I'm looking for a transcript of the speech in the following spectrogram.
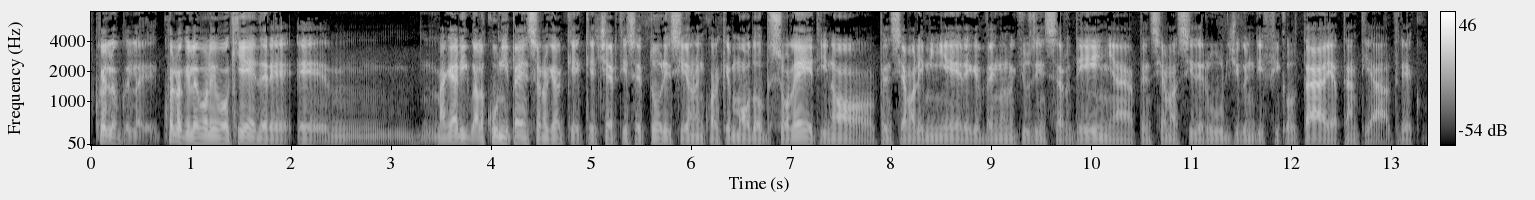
quello, quello, che le volevo chiedere è, magari alcuni pensano che, che, che, certi settori siano in qualche modo obsoleti, no? pensiamo alle miniere che vengono chiuse in Sardegna, pensiamo al siderurgico in difficoltà e a tanti altri. Ecco.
